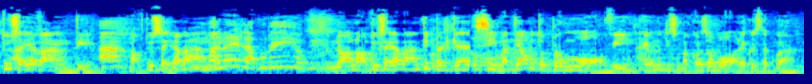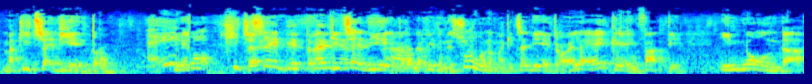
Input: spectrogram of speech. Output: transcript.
tu sei avanti. Ah. No, tu sei avanti. Umarella pure io, quindi. No, no, tu sei avanti perché sì, ma ti autopromuovi e uno dice ma cosa vuole questa qua? Ma chi c'è dietro? Eh, io- chi c'è dietro? Chi c'è dietro? Ah. Capito? Nessuno, ma chi c'è dietro? È lei che infatti inonda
